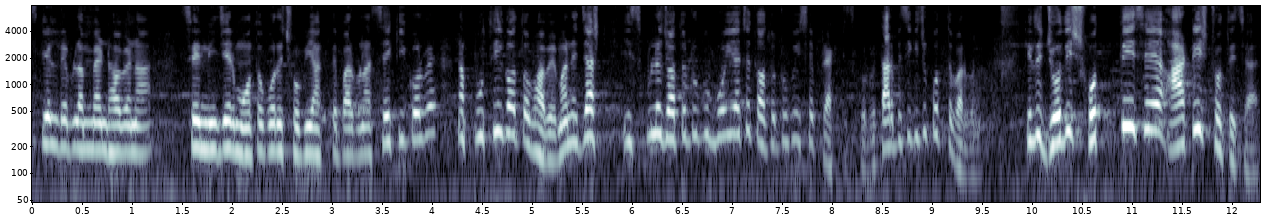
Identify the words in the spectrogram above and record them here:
স্কিল ডেভেলপমেন্ট হবে না। সে নিজের মতো করে ছবি আঁকতে পারবে না। সে কি করবে? না, পুঁথিগতভাবে মানে জাস্ট স্কুলে যতটুকু বই আছে ততটুকুই সে প্র্যাকটিস করবে। তার বেশি কিছু করতে পারবে না। কিন্তু যদি সত্যি সে আর্টিস্ট হতে চায়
